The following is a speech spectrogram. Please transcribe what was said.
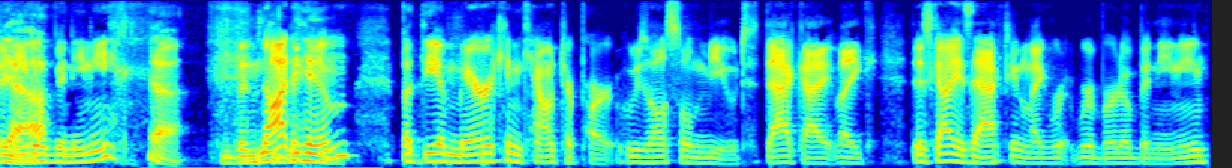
Benito yeah, Benigni. yeah. Ben- Not Ben- him, but the American counterpart who's also mute. That guy, like this guy is acting like R- Roberto Benigni.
